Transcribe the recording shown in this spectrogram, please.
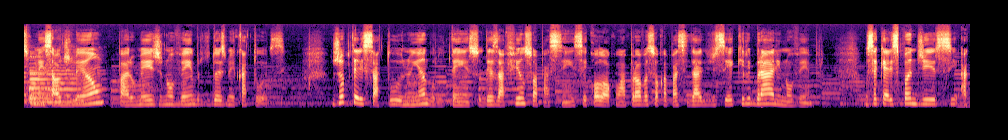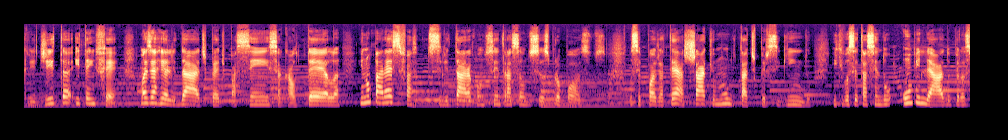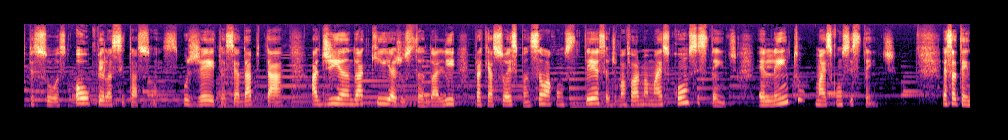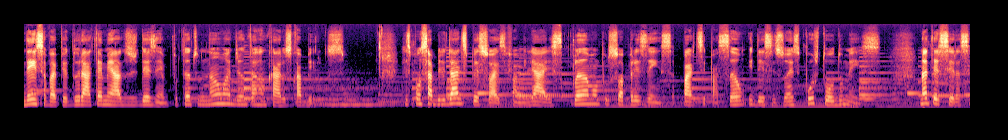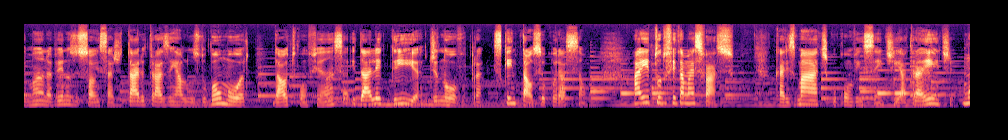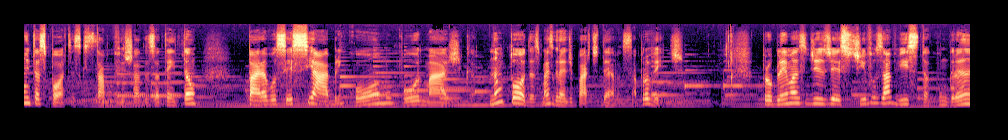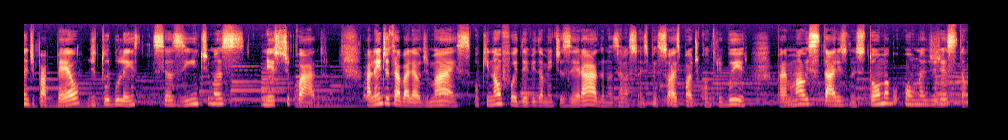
Horóscopo mensal de Leão para o mês de novembro de 2014. Júpiter e Saturno, em ângulo tenso, desafiam sua paciência e colocam à prova sua capacidade de se equilibrar em novembro. Você quer expandir-se, acredita e tem fé, mas a realidade pede paciência, cautela e não parece facilitar a concentração dos seus propósitos. Você pode até achar que o mundo está te perseguindo e que você está sendo humilhado pelas pessoas ou pelas situações. O jeito é se adaptar, adiando aqui, ajustando ali, para que a sua expansão aconteça de uma forma mais consistente. É lento, mas consistente. Essa tendência vai perdurar até meados de dezembro, portanto, não adianta arrancar os cabelos. Responsabilidades pessoais e familiares clamam por sua presença, participação e decisões por todo o mês. Na terceira semana, Vênus e Sol em Sagitário trazem a luz do bom humor, da autoconfiança e da alegria de novo para esquentar o seu coração. Aí tudo fica mais fácil carismático, convincente e atraente, muitas portas que estavam fechadas até então para você se abrem como por mágica. Não todas, mas grande parte delas. Aproveite. Problemas digestivos à vista, com grande papel de turbulências íntimas neste quadro. Além de trabalhar o demais, o que não foi devidamente zerado nas relações pessoais pode contribuir para mal-estares no estômago ou na digestão.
